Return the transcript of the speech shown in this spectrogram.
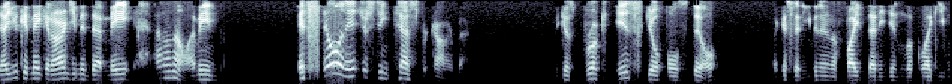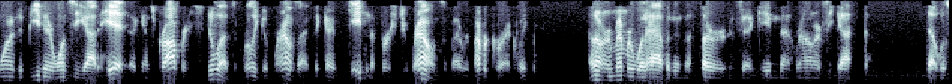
now, you could make an argument that may, I don't know. I mean, it's still an interesting test for Conor Benn because Brook is skillful still like I said, even in a fight that he didn't look like he wanted to be there once he got hit against Crawford, he still had some really good rounds. I think I gave him the first two rounds, if I remember correctly. I don't remember what happened in the third, if I gave him that round or if he got that was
